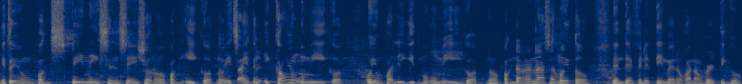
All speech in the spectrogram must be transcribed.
ito yung pag-spinning sensation o pag-ikot, no? It's either ikaw yung umiikot o yung paligid mo umiikot, no? Pag naranasan mo ito, then definitely meron ka ng vertigo.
